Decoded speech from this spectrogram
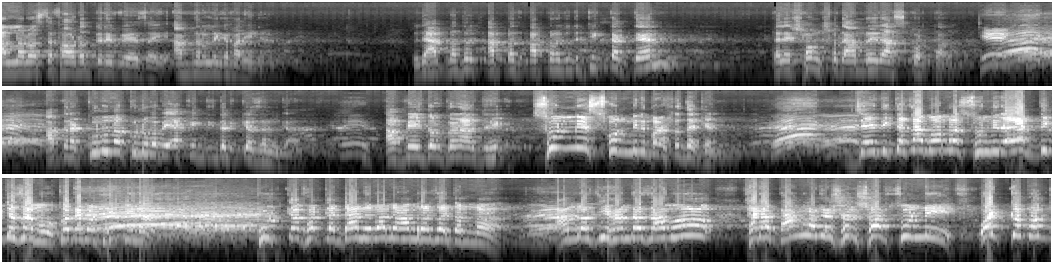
আল্লাহর রাস্তা ফাউডার ধরে কয়ে যায় আপনারা লেগে পারি না। যদি আপনাদের আপনারা যদি ঠিক থাকতেন তাহলে সংসদে আমরাই রাজ করতাম। আপনারা কোনো না কোনো ভাবে এক এক দিক থেকে যান গা। আপনি এই দল করেন আর সুন্নি সুন্নির পাশে দেখেন। যে দিকটা যাব আমরা সুন্নিরা এক দিকটা যাব কথা কোন ঠিক কিনা? ফুটকা ফুটকা ডানে বামে আমরা যাইতাম না। আমরা জিহান্দা যাব সারা বাংলাদেশের সব সুন্নি ঐক্যবদ্ধ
